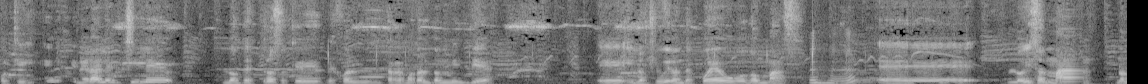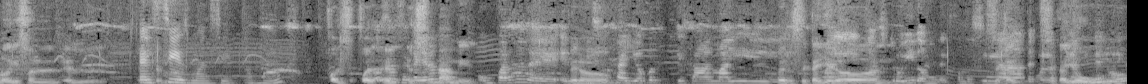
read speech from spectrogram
porque en general en Chile los destrozos que dejó el terremoto del 2010 eh, y los que hubieron después hubo dos más, uh -huh. lo hizo el mar, no lo hizo el... El, el, el sismo en sí. Uh -huh fue, fue el, el, tsunami. Un, un, par de edificios pero, cayó porque estaban mal, pero se cayeron, construidos en el fondo sin se nada se cayó uno,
